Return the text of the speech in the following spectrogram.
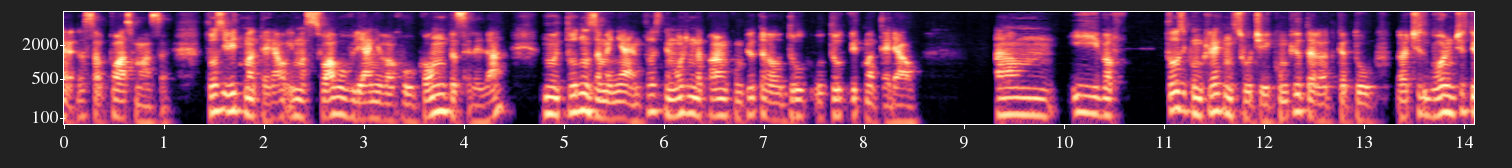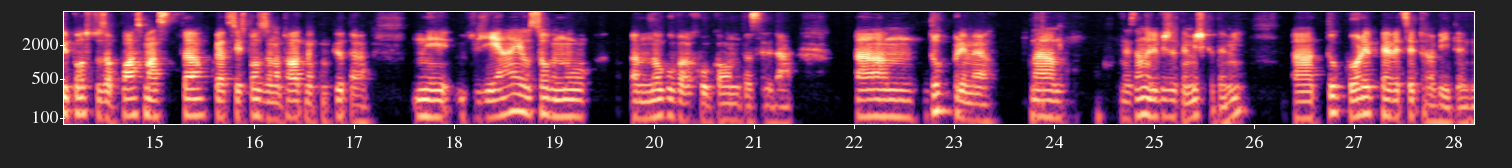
е, е, са пластмаса. Този вид материал има слабо влияние върху околната среда, но е трудно заменяем. Тоест не можем да правим компютъра от друг, от друг вид материал. Ам, и в този конкретен случай компютърът, като че, говорим чисто и просто за пластмасата, която се използва за направата на компютъра, не влияе особено много върху околната среда. Ам, друг пример. Ам, не знам дали виждате мишката ми а, тук горе ПВЦ тръбите.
